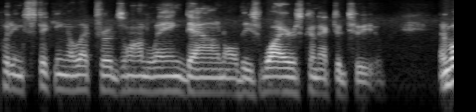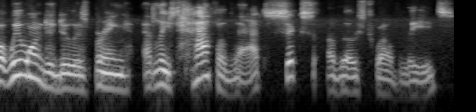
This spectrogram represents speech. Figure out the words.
putting sticking electrodes on, laying down all these wires connected to you. And what we wanted to do is bring at least half of that, six of those 12 leads,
